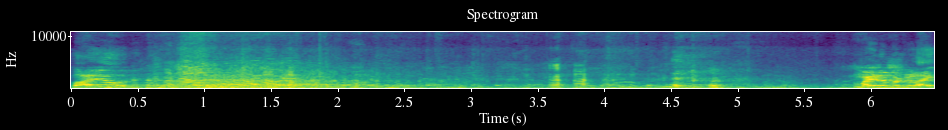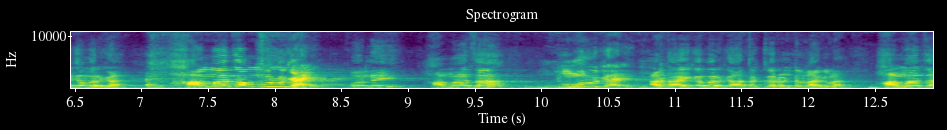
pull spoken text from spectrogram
पायावर. महिला मंडळ ऐका बरं का. हा माझा मुलगा आहे. कोण आहे? हा माझा मुलगा आहे. आता ऐका बरं का आता करंट लागला. हा माझा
